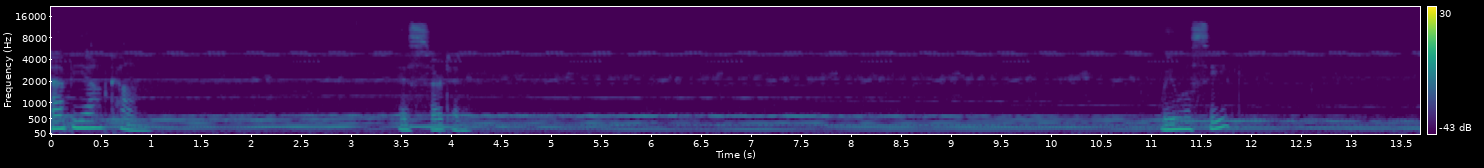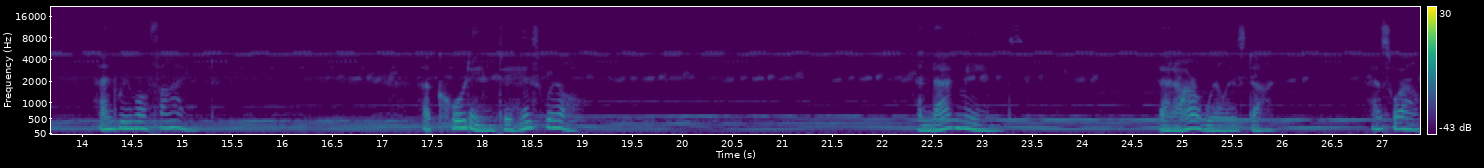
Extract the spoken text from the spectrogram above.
Happy outcome is certain. We will seek and we will find according to His will. And that means that our will is done as well.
